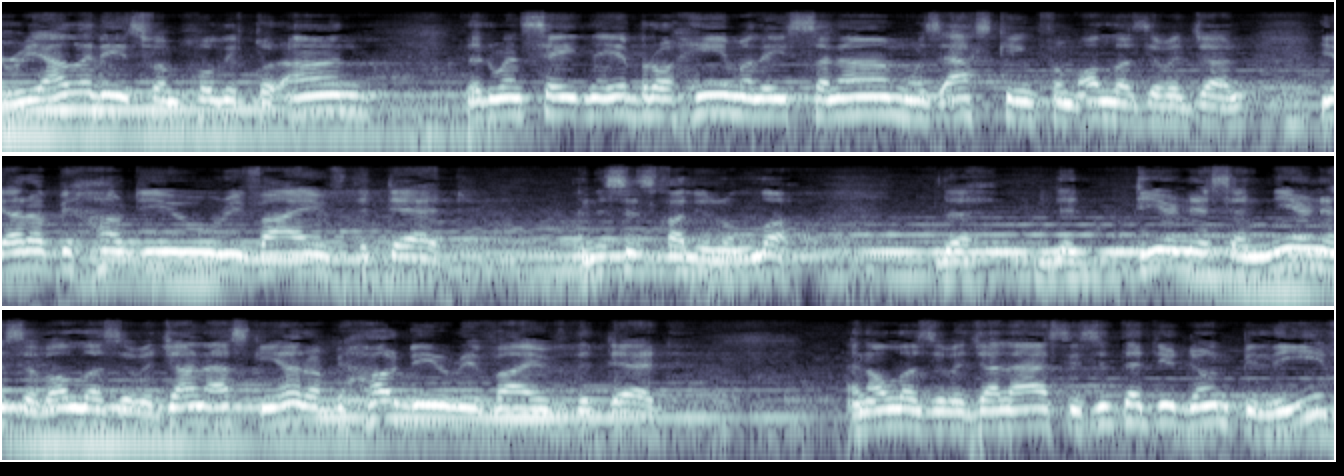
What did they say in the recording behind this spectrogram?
realities from Holy Qur'an that when Sayyidina Ibrahim was asking from Allah Ya Rabbi how do you revive the dead? And this is Khalilullah the, the dearness and nearness of Allah asking, Ya Rabbi how do you revive the dead? And Allah asks, is it that you don't believe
